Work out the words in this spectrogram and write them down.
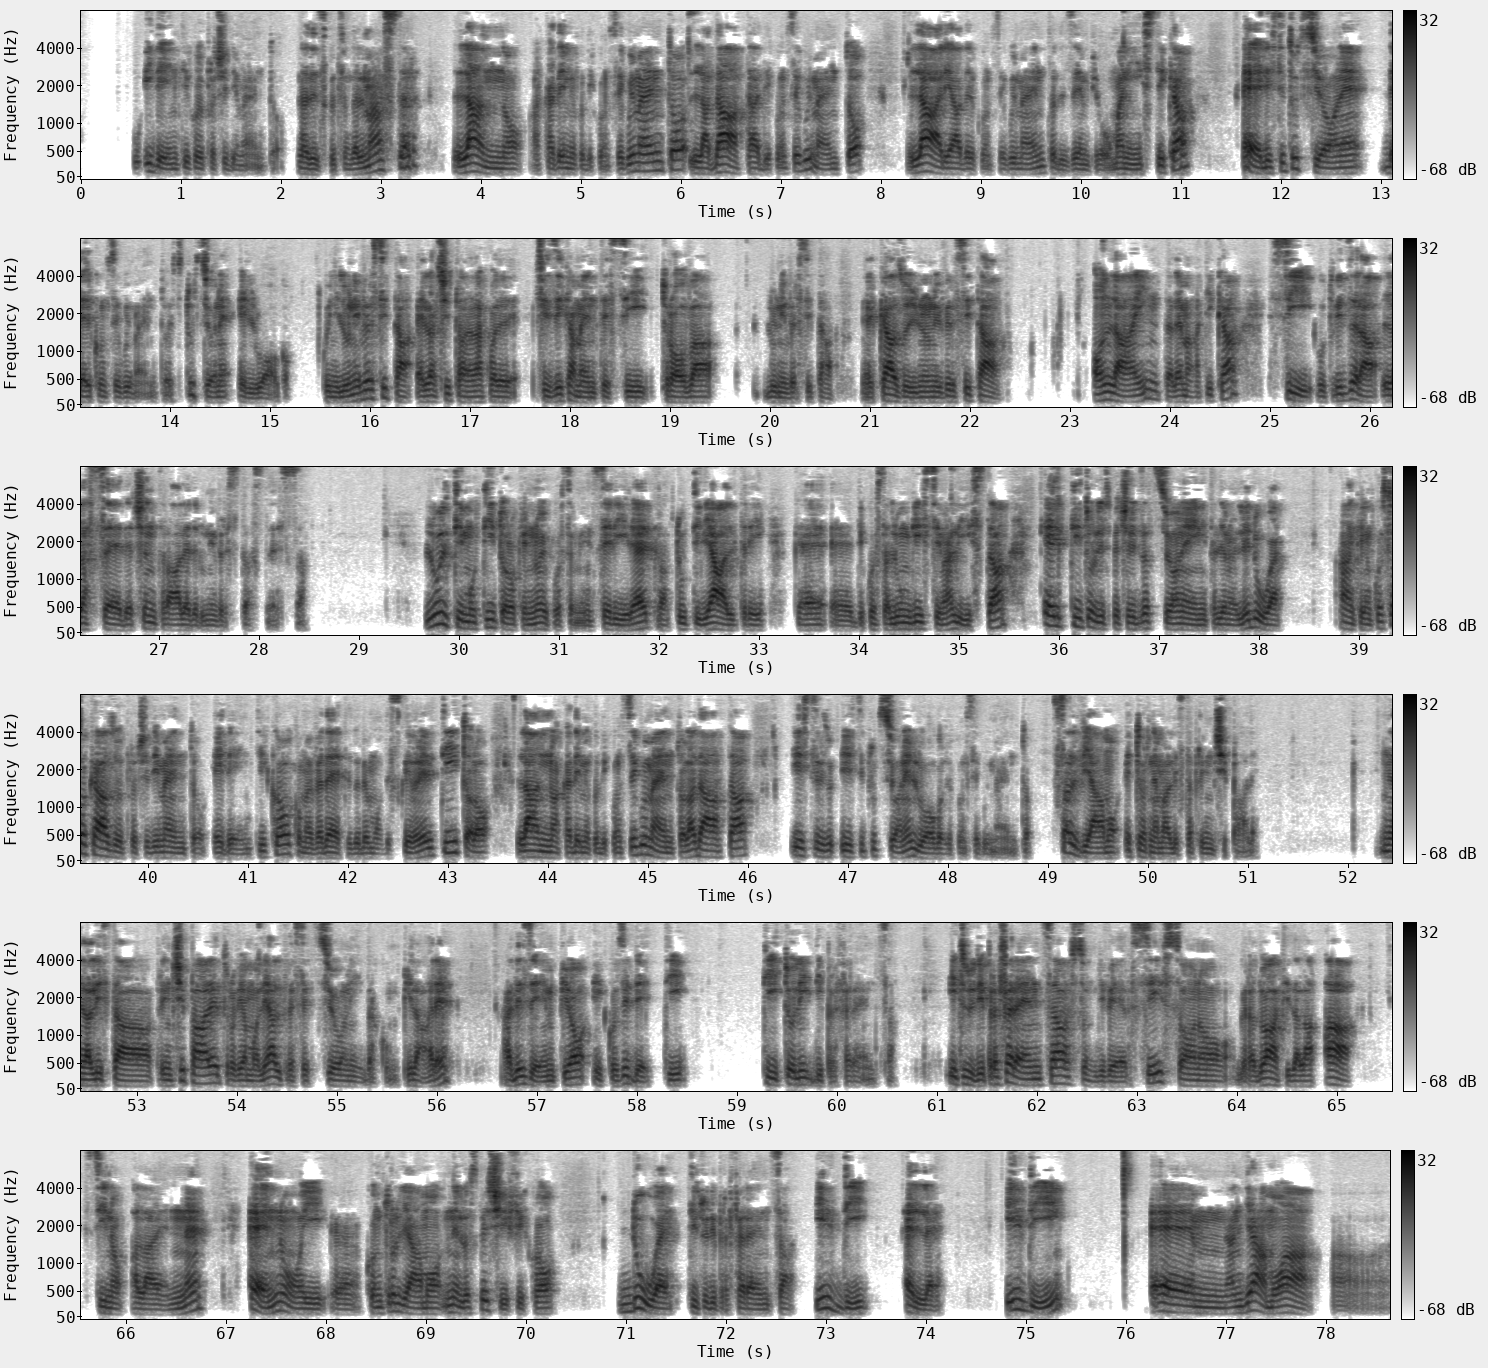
identico il procedimento, la descrizione del master, l'anno accademico di conseguimento, la data di conseguimento, l'area del conseguimento, ad esempio umanistica, e l'istituzione del conseguimento, istituzione e luogo. Quindi l'università è la città nella quale fisicamente si trova l'università. Nel caso di un'università online, telematica, si utilizzerà la sede centrale dell'università stessa. L'ultimo titolo che noi possiamo inserire tra tutti gli altri che, eh, di questa lunghissima lista è il titolo di specializzazione in italiano L2. Anche in questo caso il procedimento è identico, come vedete dobbiamo descrivere il titolo, l'anno accademico di conseguimento, la data, istituzione e il luogo del conseguimento. Salviamo e torniamo alla lista principale. Nella lista principale troviamo le altre sezioni da compilare, ad esempio i cosiddetti titoli di preferenza. I titoli di preferenza sono diversi, sono graduati dalla A sino alla N e noi eh, controlliamo nello specifico due titoli di preferenza, il D e l'E. Il D ehm, andiamo a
